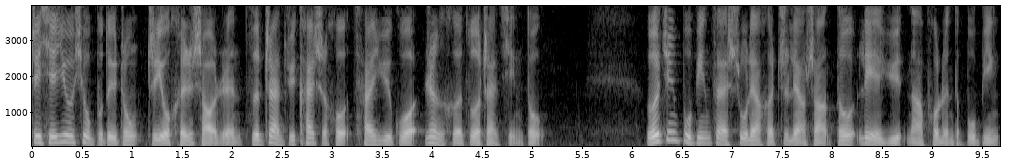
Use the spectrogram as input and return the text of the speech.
这些优秀部队中只有很少人自战局开始后参与过任何作战行动。俄军步兵在数量和质量上都劣于拿破仑的步兵。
